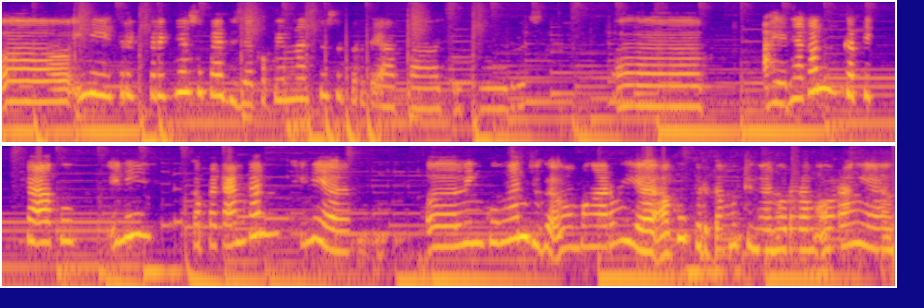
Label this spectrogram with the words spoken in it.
uh, ini trik-triknya supaya bisa ke Pimnas itu seperti apa gitu. Terus uh, akhirnya kan ketika aku ini ke PKM kan ini ya uh, lingkungan juga mempengaruhi ya. Aku bertemu dengan orang-orang yang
